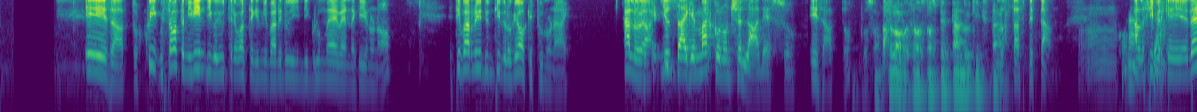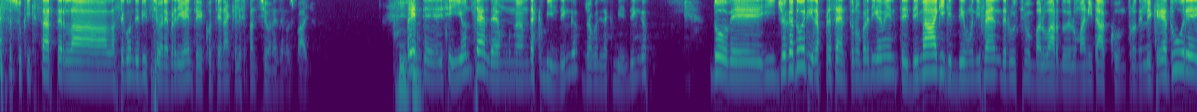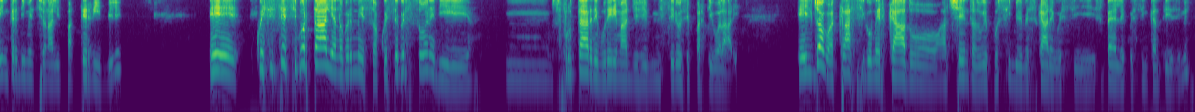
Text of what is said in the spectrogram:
Esatto, qui questa volta mi vendico di tutte le volte che mi parli tu di, di Gloomhaven che io non ho e ti parlo io di un titolo che ho che tu non hai. Allora, Perché io... tu sai che Marco non ce l'ha adesso. Esatto, lo so. Ce l'ho, sto aspettando il Kickstarter. Lo sta aspettando. Ah. Allora, sì, perché adesso è su Kickstarter la, la, seconda edizione, praticamente che contiene anche l'espansione, se non sbaglio. Sì, Prende, sì. sì Ion Sand è un deck building, un gioco di deck building, dove i giocatori rappresentano praticamente dei maghi che devono difendere l'ultimo baluardo dell'umanità contro delle creature interdimensionali terribili. E questi stessi portali hanno permesso a queste persone di mh, mm, sfruttare dei poteri magici misteriosi e particolari. E il gioco ha il classico mercato al centro dove è possibile pescare questi spell e questi incantesimi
